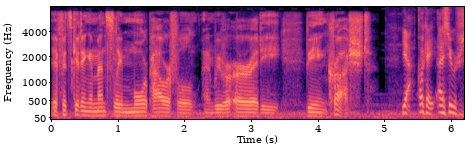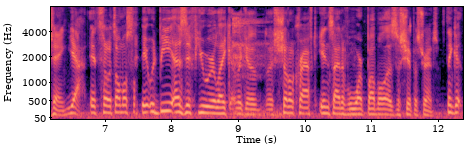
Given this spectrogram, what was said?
If it's getting immensely more powerful and we were already being crushed, Yeah, okay, I see what you're saying. Yeah, it's so it's almost it would be as if you were like like a, a shuttlecraft inside of a warp bubble as the ship is trans. Think it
